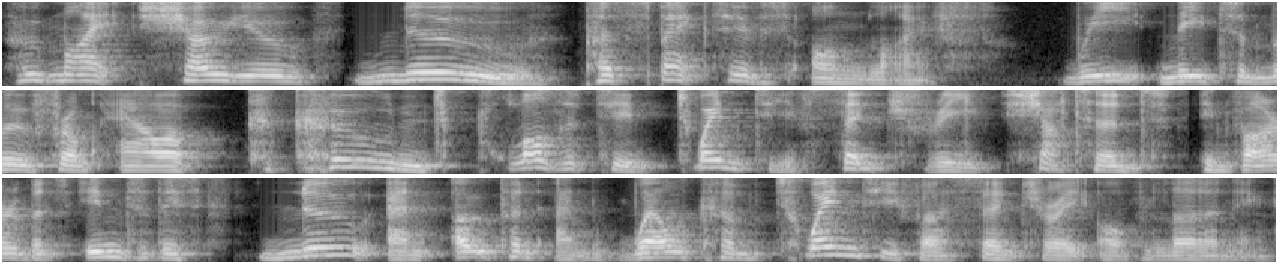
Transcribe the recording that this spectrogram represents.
who might show you new perspectives on life. We need to move from our cocooned, closeted 20th century shuttered environments into this new and open and welcome 21st century of learning.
